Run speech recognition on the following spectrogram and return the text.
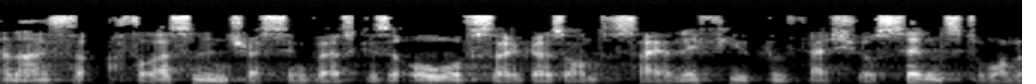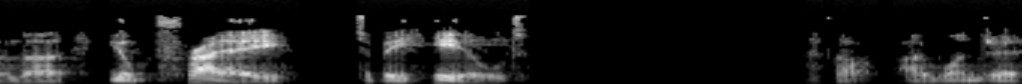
and I, th- I thought that's an interesting verse because it also goes on to say, and if you confess your sins to one another, you'll pray to be healed. I thought, I wonder if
